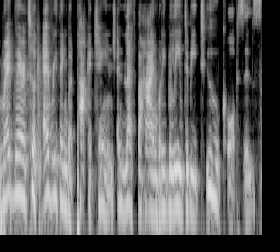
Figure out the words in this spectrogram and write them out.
Red Glare took everything but pocket change and left behind what he believed to be two corpses.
